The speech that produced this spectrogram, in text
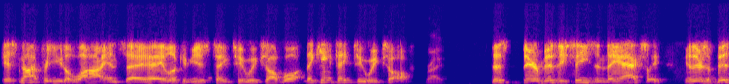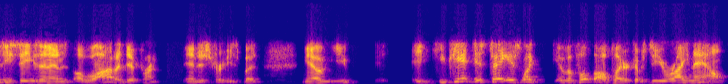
it's not for you to lie and say, hey, look, if you just take two weeks off, well, they can't take two weeks off. Right. This their busy season. They actually, you know, there's a busy season in a lot of different industries, but you know, you you can't just take it's like if a football player comes to you right now.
